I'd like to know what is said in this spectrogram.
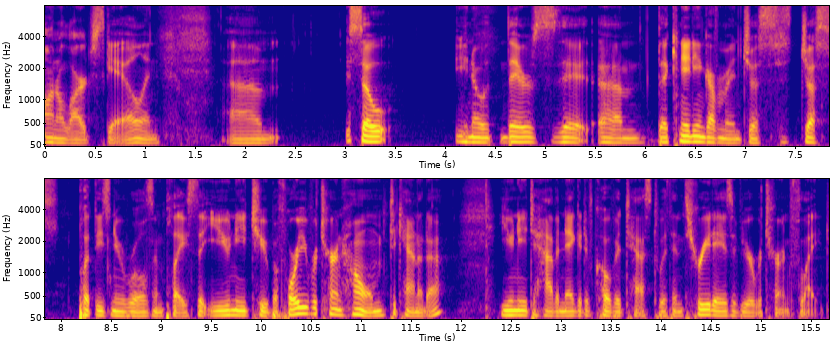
on a large scale, and um, so you know there's the um, the Canadian government just just put these new rules in place that you need to before you return home to Canada, you need to have a negative COVID test within three days of your return flight.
